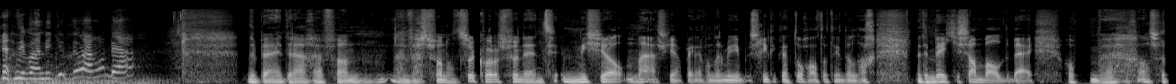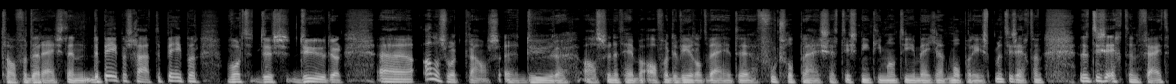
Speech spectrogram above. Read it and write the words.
timbang dikit doang udah. De bijdrage van, was van onze correspondent Michel Maas. Ja, op een of andere manier schiet ik dan toch altijd in de lach. Met een beetje sambal erbij. Op, eh, als het over de rijst en de pepers gaat. De peper wordt dus duurder. Eh, alles wordt trouwens eh, duurder als we het hebben over de wereldwijde voedselprijzen. Het is niet iemand die een beetje aan het mopperen is. Maar het is echt een, het is echt een feit.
